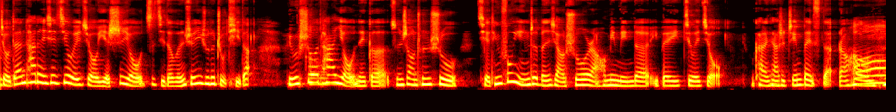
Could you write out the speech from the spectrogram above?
酒单它的一些鸡尾酒也是有自己的文学艺术的主题的，比如说它有那个村上春树《且听风吟》这本小说，然后命名的一杯鸡尾酒，我看了一下是 gin base 的，然后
